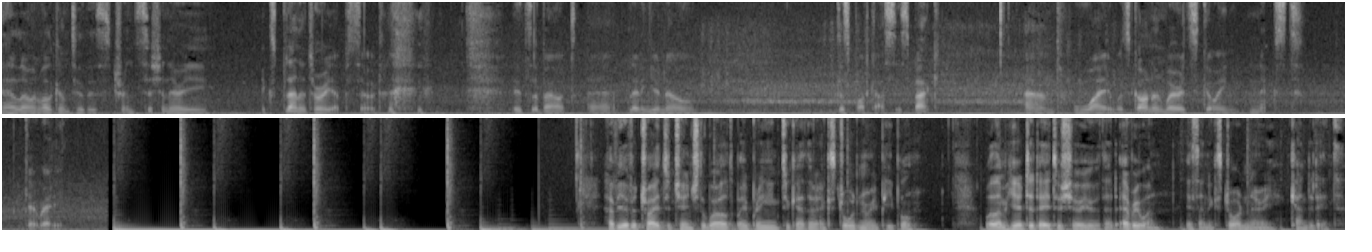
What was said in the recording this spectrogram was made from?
Hello and welcome to this transitionary explanatory episode. it's about uh, letting you know this podcast is back and why it was gone and where it's going next. Get ready. Have you ever tried to change the world by bringing together extraordinary people? Well, I'm here today to show you that everyone is an extraordinary candidate.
